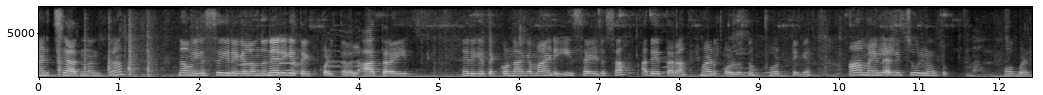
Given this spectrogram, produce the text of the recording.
ಮಡಿಸಿ ಆದ ನಂತರ ನಾವು ಈಗ ಸೀರೆಗೆಲ್ಲ ಒಂದು ನೆರಿಗೆ ತೆಗೆದುಕೊಳ್ತೇವಲ್ಲ, ಆ ಥರ ಈ ನೆರಿಗೆ ತೆಕ್ಕೊಂಡು ಹಾಗೆ ಮಾಡಿ ಈ ಸೈಡು ಸಹ ಅದೇ ಥರ ಮಾಡಿಕೊಳ್ಳೋದು ಒಟ್ಟಿಗೆ. ಆಮೇಲೆ ಅಲ್ಲಿ ಚೂರಿ ಉಂಟು. ಹೋಗಬೇಡ.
